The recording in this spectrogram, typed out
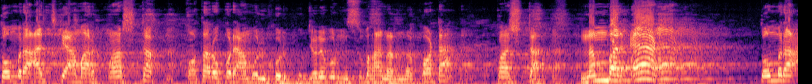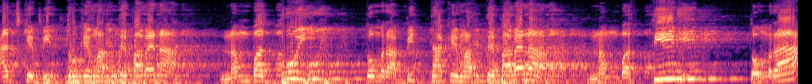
তোমরা আজকে আমার পাঁচটা কথার উপরে আমল করবে। জোরে বলুন সুবহান আল্লাহ কটা? পাঁচটা। নাম্বার এক, তোমরা আজকে বৃদ্ধকে মারতে পাবে না। নাম্বার দুই, তোমরা বৃদ্ধাকে মারতে পাবে না। নাম্বার তিন, তোমরা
